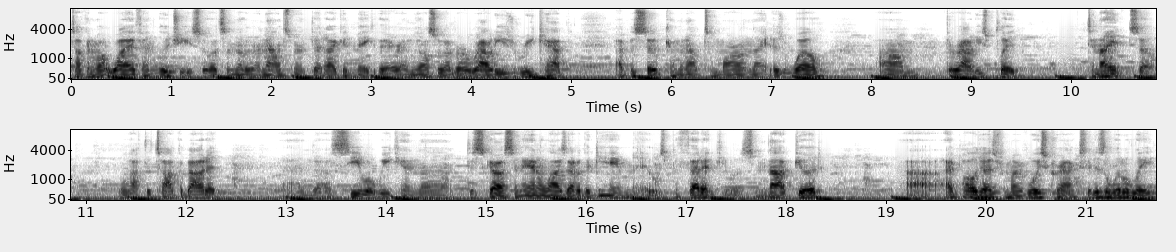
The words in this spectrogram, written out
talking about YFN Lucci. So that's another announcement that I can make there. And we also have our Rowdies recap episode coming out tomorrow night as well. Um, the Rowdies played tonight, so we'll have to talk about it and uh, see what we can uh, discuss and analyze out of the game. It was pathetic. It was not good. Uh, I apologize for my voice cracks. It is a little late.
